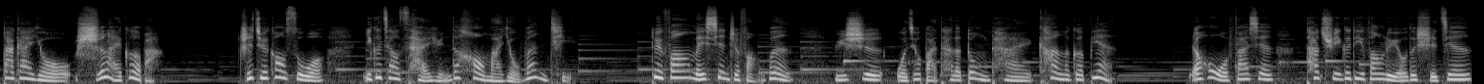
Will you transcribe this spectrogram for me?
大概有十来个吧。直觉告诉我，一个叫彩云的号码有问题。对方没限制访问，于是我就把他的动态看了个遍。然后我发现他去一个地方旅游的时间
